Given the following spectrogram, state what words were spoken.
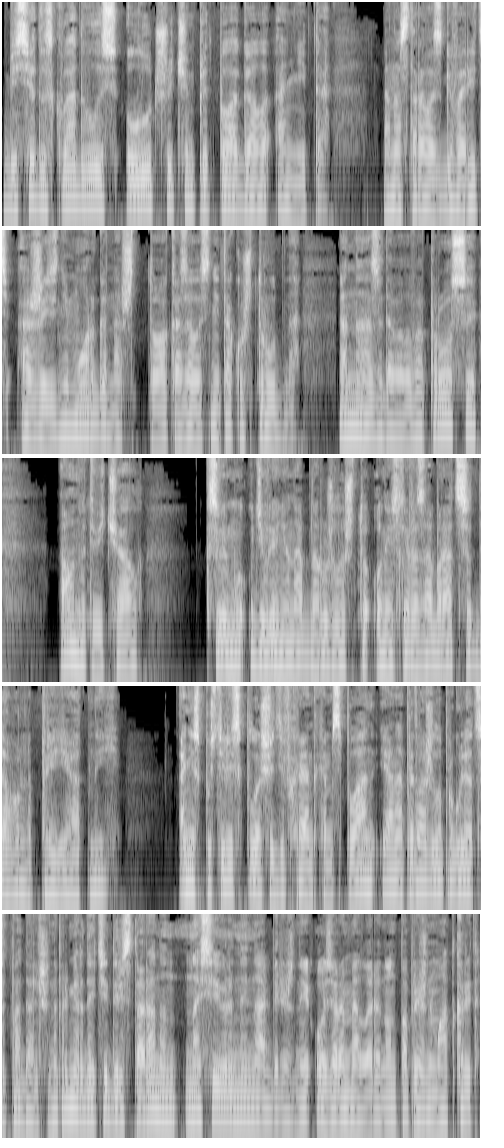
Беседа складывалась лучше, чем предполагала Анита. Она старалась говорить о жизни Моргана, что оказалось не так уж трудно — она задавала вопросы, а он отвечал. К своему удивлению она обнаружила, что он, если разобраться, довольно приятный. Они спустились к площади в Хрендхэмсплан, и она предложила прогуляться подальше. Например, дойти до ресторана на северной набережной озера Меллорен, он по-прежнему открыт.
